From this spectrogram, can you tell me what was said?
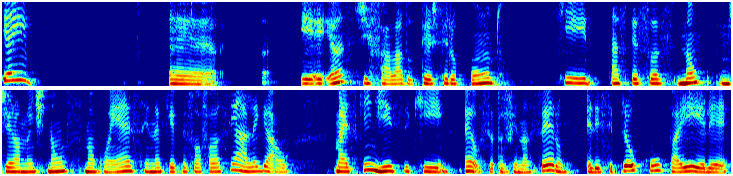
E aí, é, e antes de falar do terceiro ponto, que as pessoas não geralmente não, não conhecem, né? Porque o pessoal fala assim, ah, legal. Mas quem disse que é, o setor financeiro, ele se preocupa aí, ele,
